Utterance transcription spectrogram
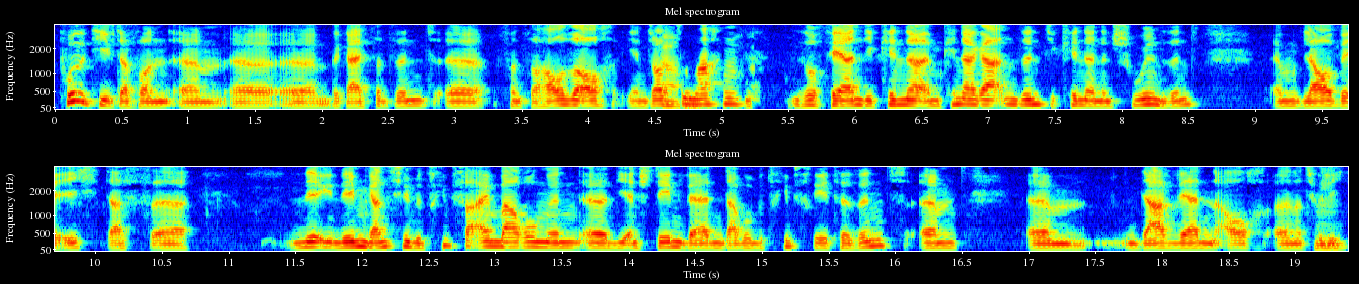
positiv davon ähm, äh, äh, begeistert sind, äh, von zu Hause auch ihren Job ja. zu machen, insofern die Kinder im Kindergarten sind, die Kinder in den Schulen sind, ähm, glaube ich, dass äh, ne, neben ganz vielen Betriebsvereinbarungen, äh, die entstehen werden, da wo Betriebsräte sind, ähm, ähm, da werden auch äh, natürlich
